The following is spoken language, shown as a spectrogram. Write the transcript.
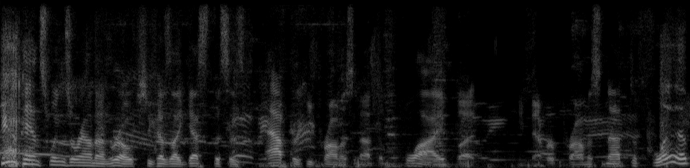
Peter Pan swings around on ropes because I guess this is after he promised not to fly, but he never promised not to flip.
